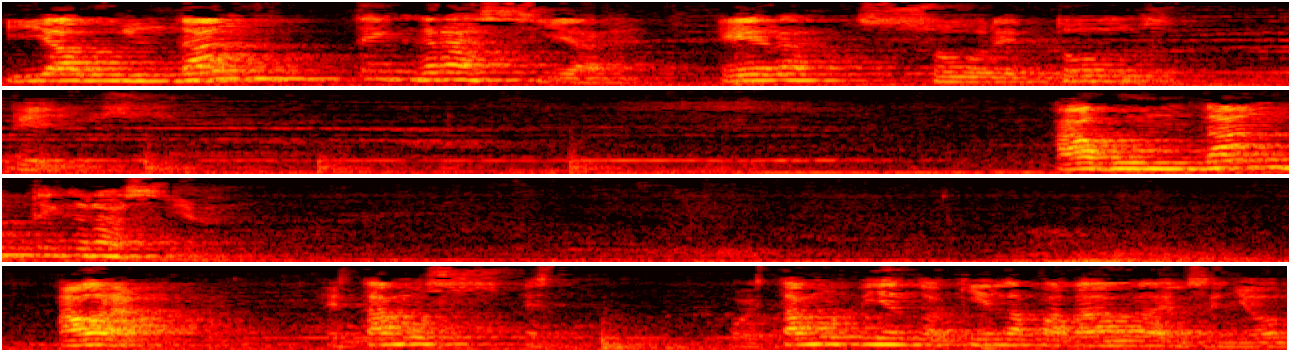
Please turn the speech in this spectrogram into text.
y abundante gracia era sobre todos ellos. Abundante gracia. Ahora, estamos, o estamos viendo aquí en la palabra del Señor,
